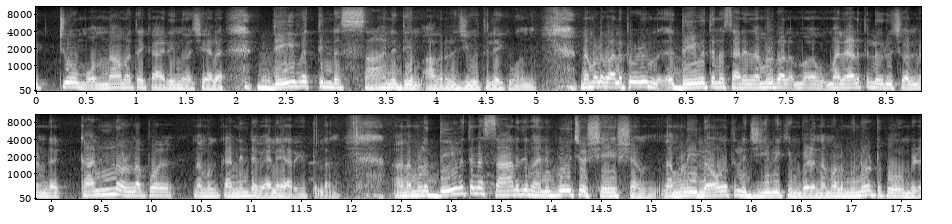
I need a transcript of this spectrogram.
ഏറ്റവും ഒന്നാമത്തെ കാര്യം എന്ന് വെച്ചാൽ ദൈവത്തിന്റെ സാന്നിധ്യം അവരുടെ ജീവിതത്തിലേക്ക് വന്നു. നമ്മൾ പലപ്പോഴും ദൈവത്തിന്റെ സാന്നിധ്യം നമ്മൾ മലയാളത്തിലൊരു ചൊല്ലുണ്ട് കണ്ണുള്ളപ്പോൾ നമുക്ക് കണ്ണിന്റെ വില അറിയത്തില്ല. നമ്മൾ ദൈവത്തിന്റെ സാന്നിധ്യം അനുഭവിച്ച ശേഷം നമ്മൾ ഈ ലോകത്തിൽ ജീവിക്കുമ്പോൾ നമ്മൾ മുന്നോട്ട് പോകുമ്പോൾ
